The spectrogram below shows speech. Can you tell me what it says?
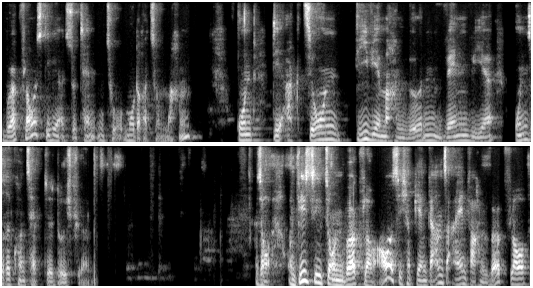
Workflows, die wir als Dozenten zur Moderation machen und die Aktionen, die wir machen würden, wenn wir unsere Konzepte durchführen. So, und wie sieht so ein Workflow aus? Ich habe hier einen ganz einfachen Workflow,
